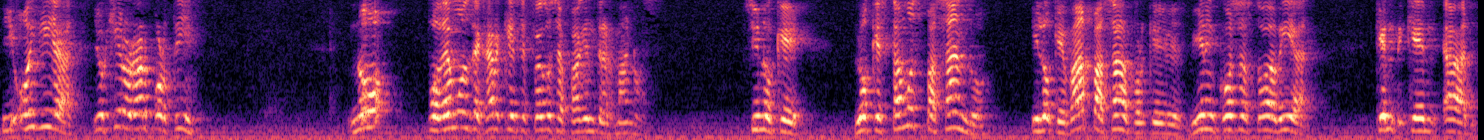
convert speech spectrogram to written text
Y hoy día yo quiero orar por ti. No podemos dejar que ese fuego se apague entre hermanos, sino que lo que estamos pasando y lo que va a pasar, porque vienen cosas todavía, que, que ah,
